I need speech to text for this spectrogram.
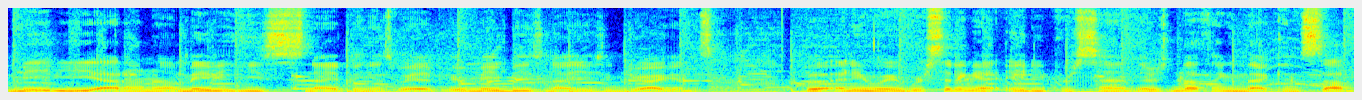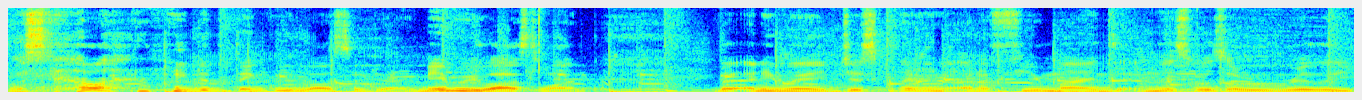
maybe, I don't know. Maybe he's sniping his way up here. Maybe he's not using dragons. But anyway, we're sitting at 80%. There's nothing that can stop us now. I don't even think we lost a dragon. Maybe we lost one. But anyway, just clearing out a few mines, and this was a really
